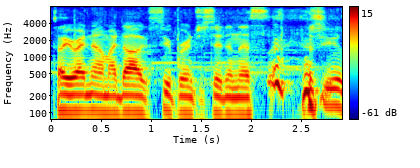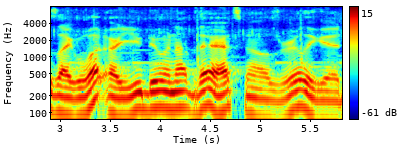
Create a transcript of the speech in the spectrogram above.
Tell you right now, my dog's super interested in this. she was like, what are you doing up there? That smells really good.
